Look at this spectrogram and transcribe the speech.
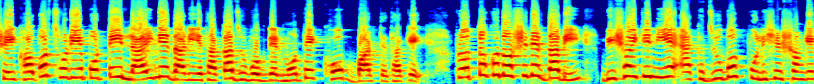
সেই খবর ছড়িয়ে পড়তেই লাইনে দাঁড়িয়ে থাকা যুবকদের মধ্যে ক্ষোভ বাড়তে থাকে। প্রত্যক্ষদর্শীদের দাবি, বিষয়টি নিয়ে এক যুবক পুলিশের সঙ্গে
